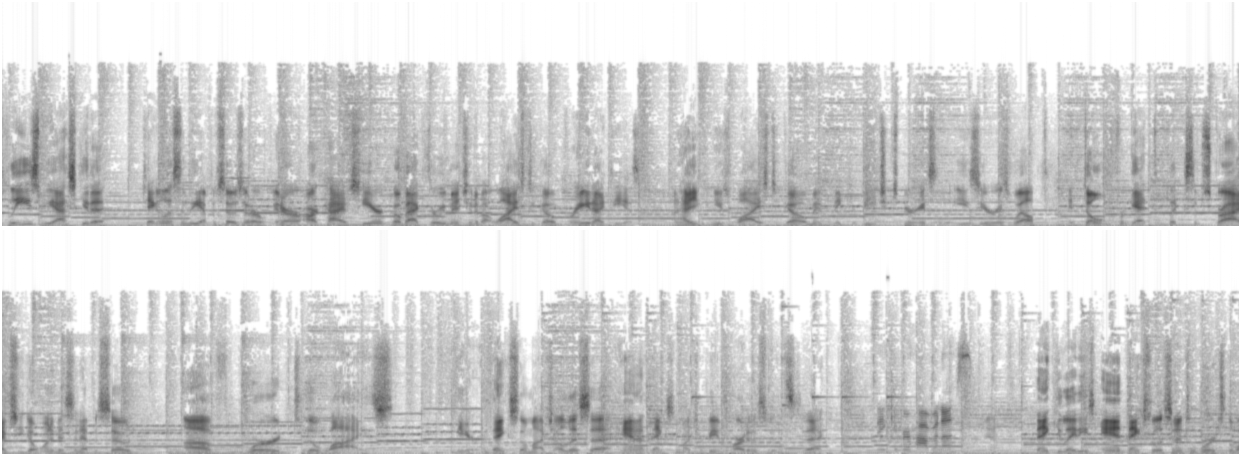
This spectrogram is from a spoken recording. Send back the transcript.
please, we ask you to take a listen to the episodes in our in our archives here. Go back through. We mentioned about Weis to Go. Great ideas on how you can use Weis to Go, maybe make your beach experience a little easier as well. And don't forget to click subscribe so you don't want to miss an episode of Word to the Wise here. Thanks so much, Alyssa, Hannah. Thanks so much for being part of this with us today. thank you for having us Yeah. Thank you, ladies, and thanks for listening to Words to the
